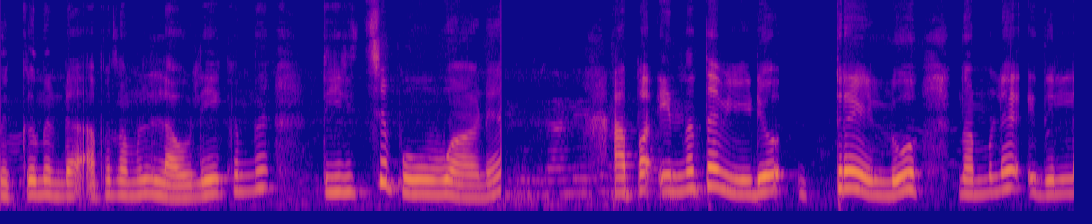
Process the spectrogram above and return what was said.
നിൽക്കുന്നുണ്ട്. അപ്പോൾ നമ്മൾ ലവിലേക്കൊന്ന് തിരിച്ച് പോവുകയാണ് അപ്പോൾ ഇന്നത്തെ വീഡിയോ ഇത്രയേ ഉള്ളൂ. നമ്മൾ ഇതിൽ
